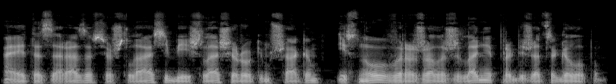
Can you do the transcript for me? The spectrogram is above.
А эта зараза все шла себе и шла широким шагом и снова выражала желание пробежаться галопом.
